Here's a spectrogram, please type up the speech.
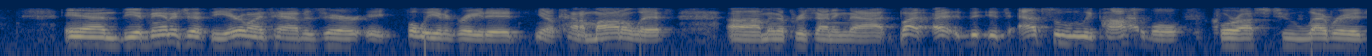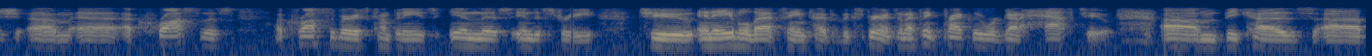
And the advantage that the airlines have is they're a fully integrated, you know, kind of monolith, um, and they're presenting that. But uh, it's absolutely possible for us to leverage um, uh, across this across the various companies in this industry to enable that same type of experience. And I think, frankly, we're going to have to um, because uh,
